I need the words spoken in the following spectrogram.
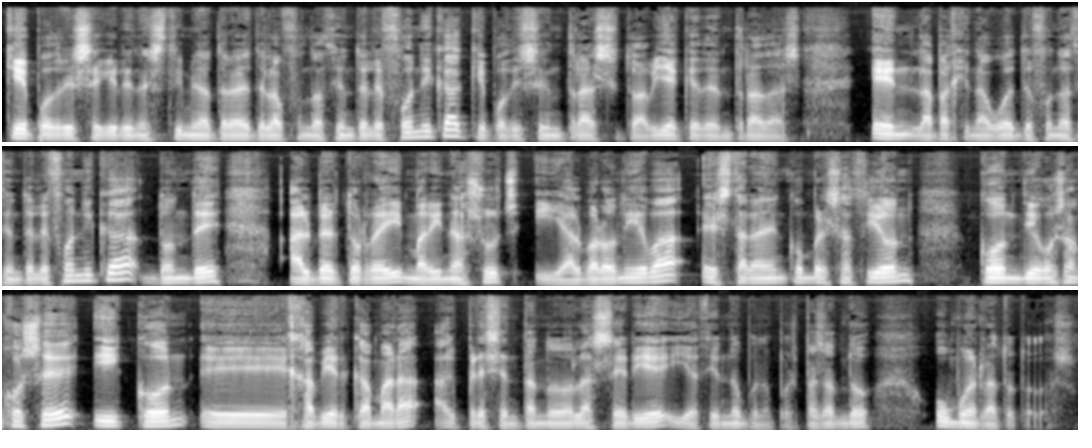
que podréis seguir en streaming a través de la Fundación Telefónica, que podéis entrar, si todavía queda entradas, en la página web de Fundación Telefónica, donde Alberto Rey, Marina Such y Álvaro Nieva estarán en conversación con Diego San José y con eh, Javier Cámara presentando la serie y haciendo, bueno, pues pasando un buen rato todos.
